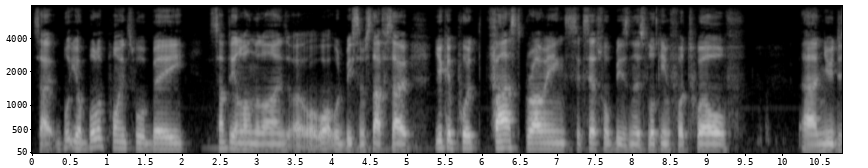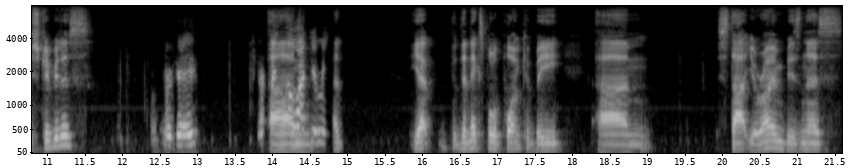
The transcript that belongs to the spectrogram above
So your bullet points will be something along the lines, or what would be some stuff. So you could put fast growing, successful business looking for 12 uh, new distributors. Okay. Know what Um, you mean. and- Yep. The next bullet point could be um, start your own business.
